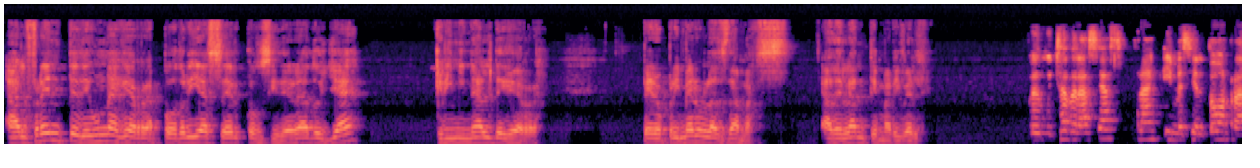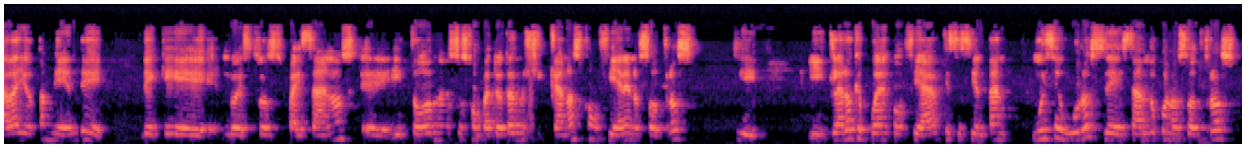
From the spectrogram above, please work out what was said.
al frente de una guerra podría ser considerado ya criminal de guerra. Pero primero las damas. Adelante, Maribel pues muchas gracias, Frank, y me siento honrada yo también de, que nuestros paisanos eh, y todos nuestros compatriotas mexicanos confíen en nosotros y, y, claro que pueden confiar, que se sientan muy seguros de estando con nosotros.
